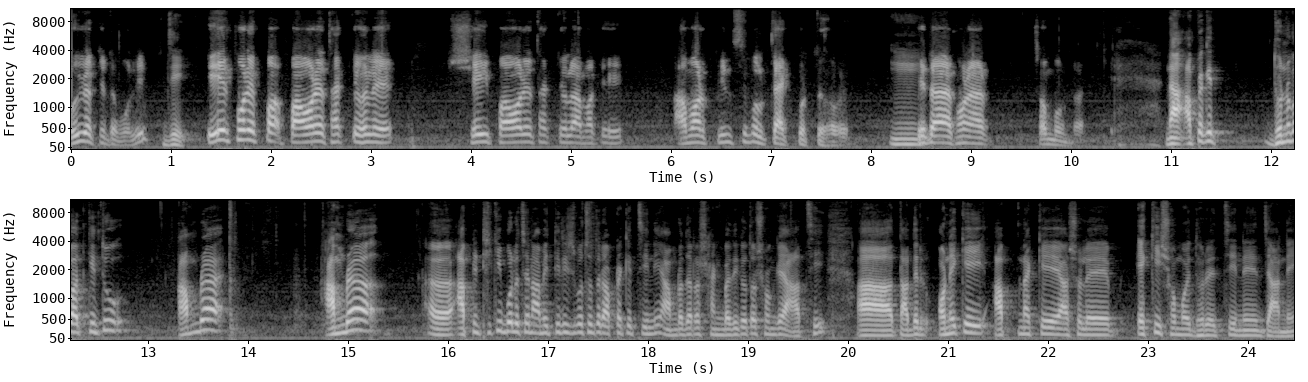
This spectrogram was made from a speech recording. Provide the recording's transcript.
অভিব্যক্তিটা বলি জি। এরপরে পাওয়ারে থাকতে হলে সেই পাওয়ারে থাকতে হলে আমাকে আমার প্রিন্সিপাল ত্যাগ করতে হবে। এটা এখন আর সম্ভব নয়। না আপনাকে ধন্যবাদ কিন্তু আমরা আমরা আপনি ঠিকই বলেছেন আমি তিরিশ বছর ধরে আপনাকে চিনি আমরা যারা সাংবাদিকতার সঙ্গে আছি তাদের অনেকেই আপনাকে আসলে একই সময় ধরে চেনে জানে।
